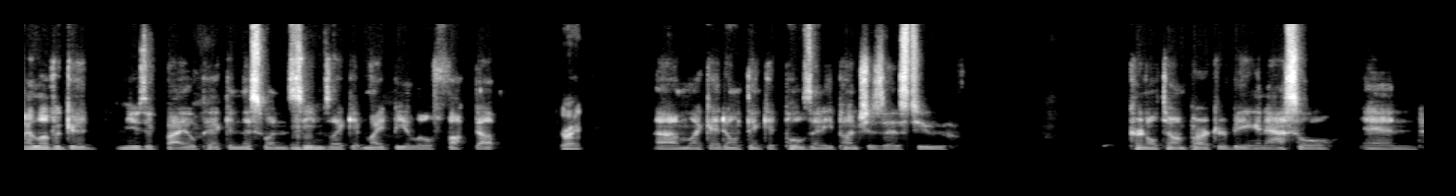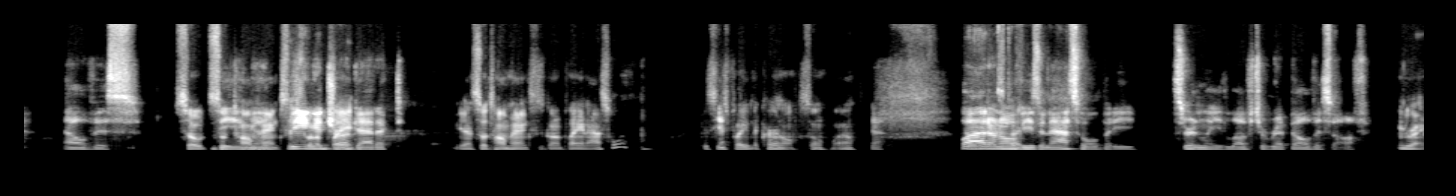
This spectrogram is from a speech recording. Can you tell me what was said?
I love a good music biopic, and this one Mhm. seems like it might be a little fucked up. Right. Um, like I don't think it pulls any punches as to Colonel Tom Parker being an asshole and Elvis So so Tom a, Hanks is being a play. drug addict. Yeah, so Tom Hanks is going to play an asshole because he's playing the Colonel. So wow. Yeah. Well, I don't know if he's an asshole, but he certainly loves to rip Elvis off. right.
